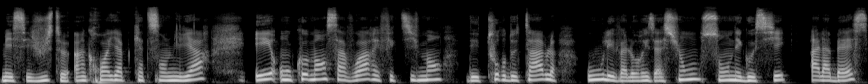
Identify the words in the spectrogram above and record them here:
mais c'est juste incroyable 400 milliards. Et on commence à voir effectivement des tours de table où les valorisations sont négociées à la baisse.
